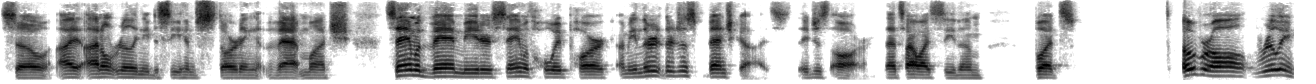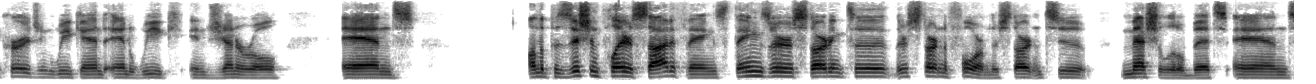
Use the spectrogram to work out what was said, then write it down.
So I, I don't really need to see him starting that much. Same with VanMeter, same with Hoy Park. I mean, they're they're just bench guys. They just are. That's how I see them. But overall, really encouraging weekend and week in general. And on the position player side of things, things are starting to they're starting to form. They're starting to mesh a little bit. And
